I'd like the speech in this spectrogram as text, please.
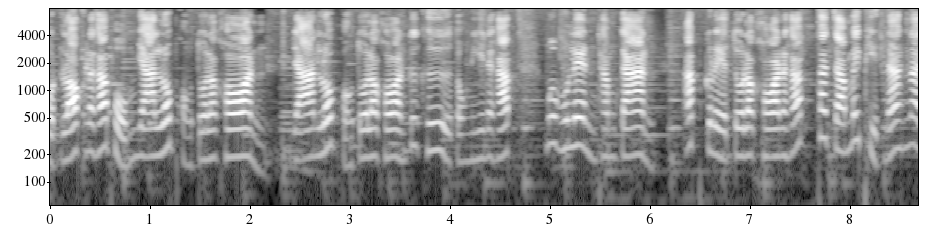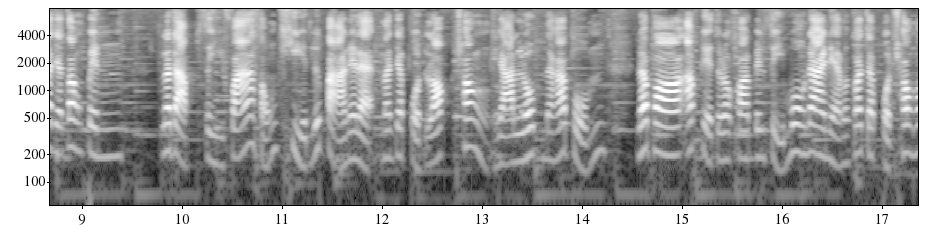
ปลดล็อกนะครับผมยานลบของตัวละคร ยานลบของตัวละครก็คือตรงนี้นะครับ เมื่อผู้เล่นทำการอัปเกรดตัวละครนะครับ ถ้าจำไม่ผิดนะ น่าจะต้องเป็น ระดับสีฟ้า 2 ขีดหรือเปล่าเนี่ยแหละ มันจะปลดล็อกช่องยานลบนะครับผม แล้วพออัปเกรดตัวละครเป็นสีม่วงได้เนี่ย มันก็จะปลดช่อง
